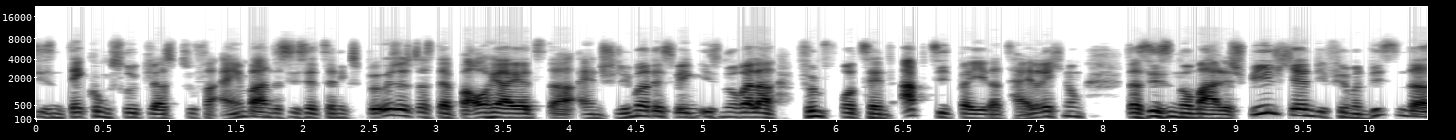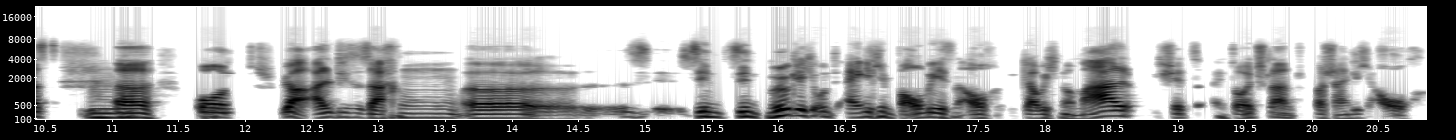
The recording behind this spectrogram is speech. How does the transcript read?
diesen Deckungsrücklass zu vereinbaren. Das ist jetzt ja nichts Böses, dass der Bauherr jetzt da ein Schlimmer deswegen ist, nur weil er fünf Prozent abzieht bei jeder Teilrechnung. Das ist ein normales Spielchen, die Firmen wissen das. Mhm. Äh, und ja, all diese Sachen äh, sind, sind möglich und eigentlich im Bauwesen auch, glaube ich, normal. Ich schätze in Deutschland wahrscheinlich auch.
